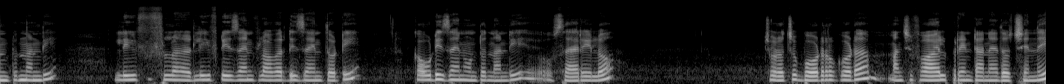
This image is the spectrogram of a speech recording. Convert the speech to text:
ఉంటుందండి. లీఫ్ ఫ్ల లీఫ్ డిజైన్ ఫ్లవర్ డిజైన్ తోటి కౌ డిజైన్ ఉంటుందండి శారీలో. చూడొచ్చు బోర్డర్ కూడా మంచి ఫాయిల్ ప్రింట్ అనేది వచ్చింది.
